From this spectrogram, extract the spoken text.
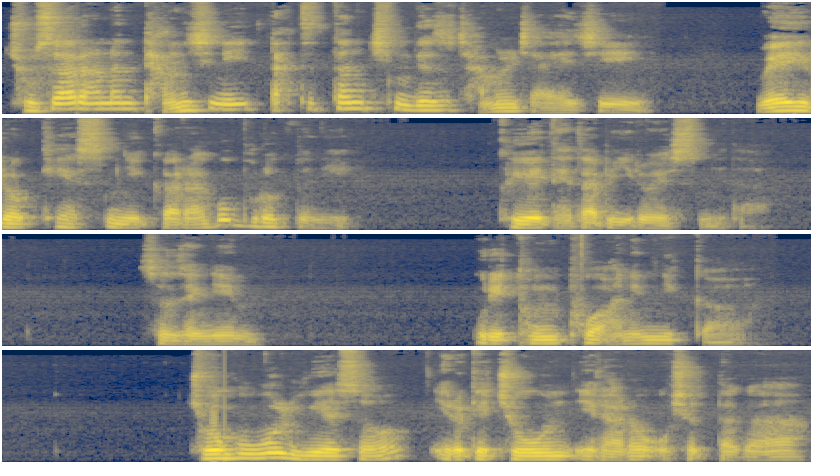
조사를 하는 당신이 따뜻한 침대에서 잠을 자야지 왜 이렇게 했습니까? 라고 물었더니 그의 대답이 이러했습니다. 선생님, 우리 동포 아닙니까? 조국을 위해서 이렇게 좋은 일하러 오셨다가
